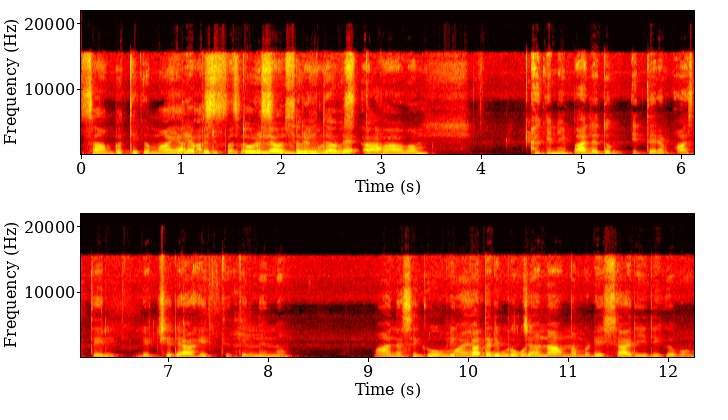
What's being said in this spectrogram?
സാമ്പത്തികമായ പെരുപ്പം തൊഴിലവസരങ്ങളുടെ അഭാവം അങ്ങനെ പലതും ഇത്തരം അവസ്ഥയിൽ ലക്ഷ്യരാഹിത്യത്തിൽ നിന്നും മാനസികവുമായ പതറിപ്പോകുന്ന നാം നമ്മുടെ ശാരീരികവും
